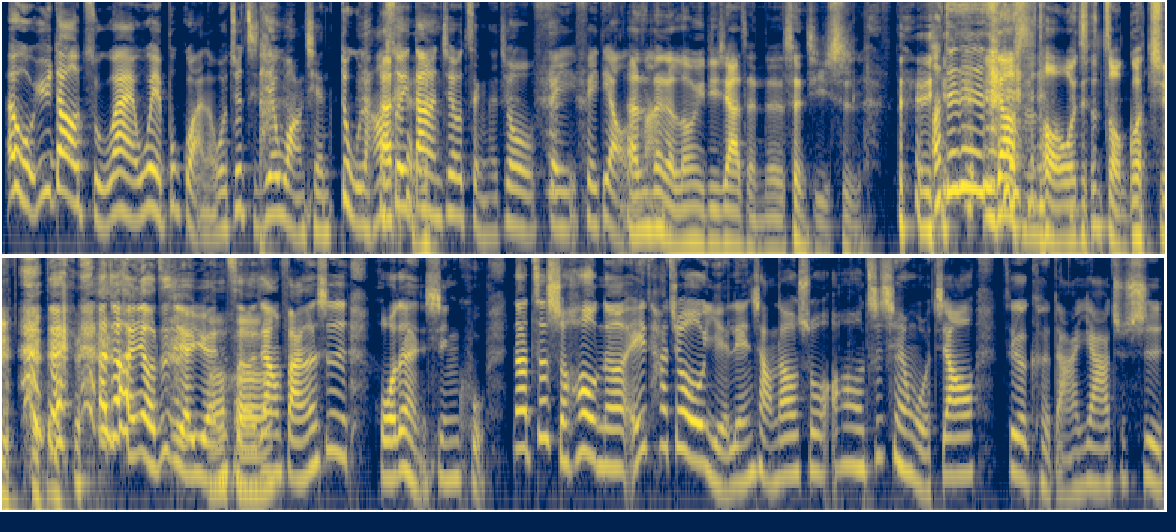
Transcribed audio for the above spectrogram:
哎，我遇到阻碍我也不管了。我就直接往前渡，然后 所以当然就整个就飞飞掉了。他是那个龙与地下城的圣骑士。哦，对对对，遇 到石头我就走过去。对，他就很有自己的原则，这样反而是活得很辛苦。那这时候呢，哎，他就也联想到说，哦，之前我教这个可达鸭，就是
